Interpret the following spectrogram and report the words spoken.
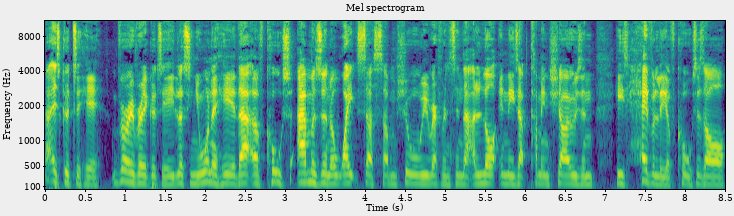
That is good to hear. Very, very good to hear. Listen, you want to hear that? Of course, Amazon awaits us. I'm sure we'll be referencing that a lot in these upcoming shows. And he's heavily, of course, as our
